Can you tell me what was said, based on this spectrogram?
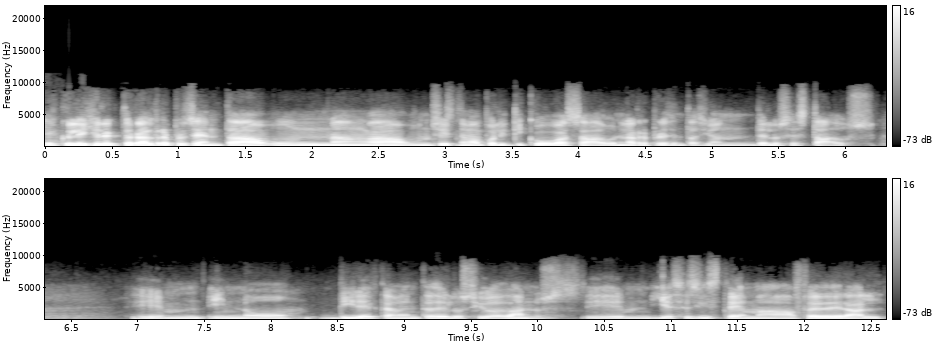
El colegio electoral representa un sistema político basado en la representación de los estados. Em, y no directamente de los ciudadanos. Em, y ese sistema federal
